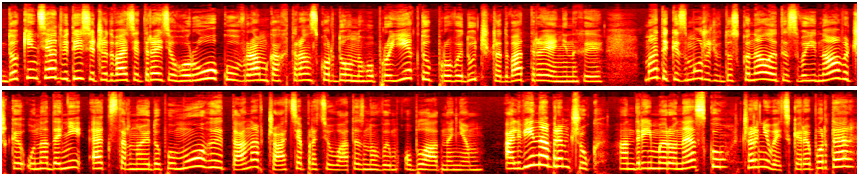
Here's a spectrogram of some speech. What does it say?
До кінця 2023 року в рамках транскордонного проєкту проведуть ще два тренінги. Медики зможуть вдосконалити свої навички у наданні екстреної допомоги та навчаться працювати з новим обладнанням. Альвіна Бремчук, Андрій Миронеску, Чернівецький репортер,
